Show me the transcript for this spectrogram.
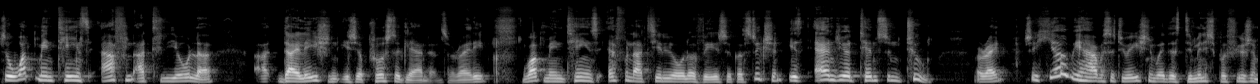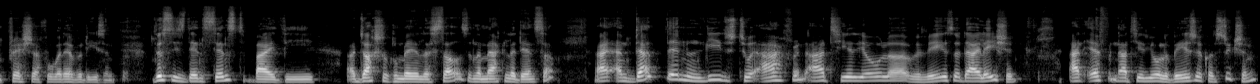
So what maintains afferent arteriolar uh, dilation is your prostaglandins, alrighty? What maintains efferent arteriolar vasoconstriction is angiotensin 2, alright? So here we have a situation where there's diminished perfusion pressure for whatever reason. This is then sensed by the uh, glomerular cells in the macula densa, right? and that then leads to afferent arteriolar vasodilation and efferent arteriolar vasoconstriction,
